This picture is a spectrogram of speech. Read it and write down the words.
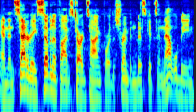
And then Saturday, 7 to 5 start time for the Shrimp and Biscuits, and that will be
